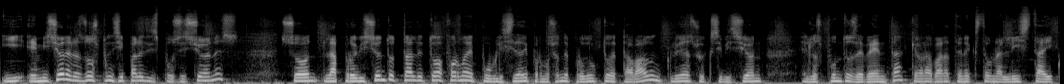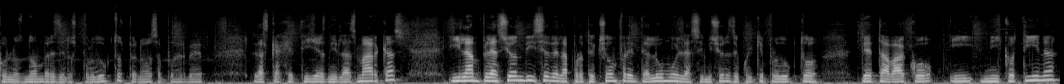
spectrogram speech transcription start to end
y emisiones. Las dos principales disposiciones son la prohibición total de toda forma de publicidad y promoción de producto de tabaco, incluida su exhibición en los puntos de venta, que ahora van a tener que estar una lista ahí con los nombres de los productos, pero no vas a poder ver las cajetillas ni las marcas. Y la ampliación, dice, de la protección frente al humo y las emisiones de cualquier producto de tabaco y nicotina.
